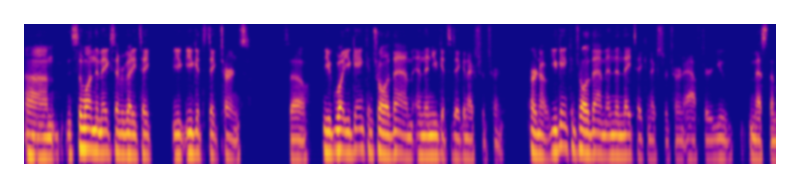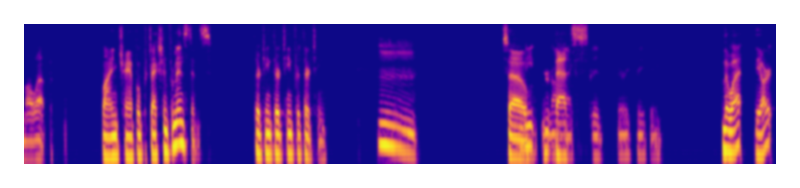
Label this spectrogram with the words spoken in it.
Mm. Um, it's the one that makes everybody take, you, you get to take turns. So you, well, you gain control of them and then you get to take an extra turn. Or no, you gain control of them and then they take an extra turn after you mess them all up. Flying trample protection from instants. 13 13 for 13. Mm. So on that that's very creepy. the what? The art?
